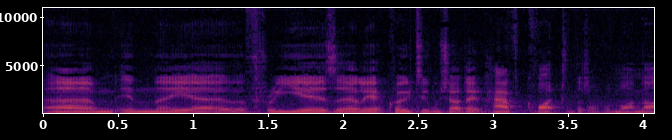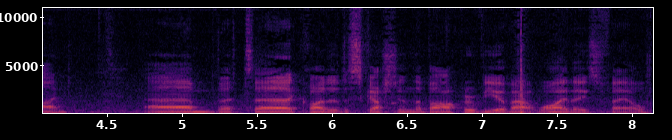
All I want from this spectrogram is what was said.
um, in the, uh, the, three years earlier quoted, which I don't have quite to the top of my mind, um, but uh, quite a discussion in the Barker Review about why those failed.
